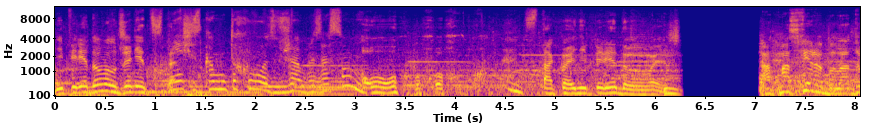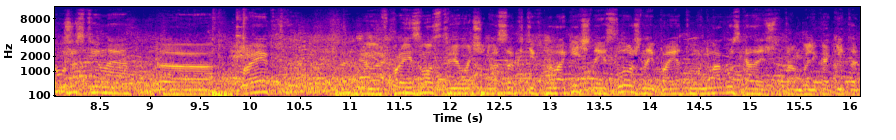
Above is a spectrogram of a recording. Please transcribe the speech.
не передумал жениться-то? Я сейчас кому-то хвост в жабры засуну. С такой не передумаешь. Атмосфера была дружественная, производстве очень высокотехнологичный и сложный, поэтому не могу сказать, что там были какие-то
